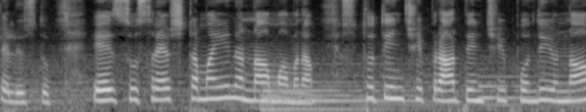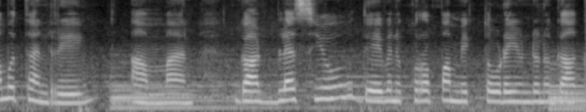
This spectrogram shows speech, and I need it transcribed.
చెల్లిస్తూ ఏ సుశ్రేష్టమైన నామమున స్థుతించి ప్రార్థించి పొంది ఉన్నాము తండ్రి. అమ్మాన్ గాడ్ బ్లెస్ యూ దేవుని కృప మీకు తోడయుండును గాక.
